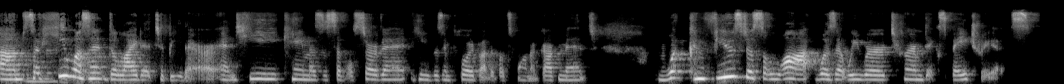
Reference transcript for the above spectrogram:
Um, so he wasn't delighted to be there. And he came as a civil servant. He was employed by the Botswana government. What confused us a lot was that we were termed expatriates.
